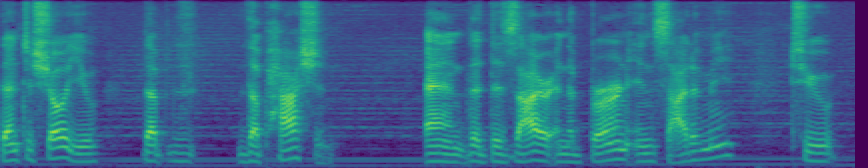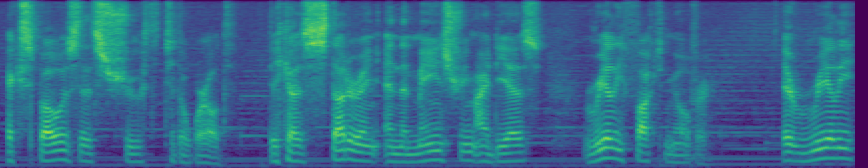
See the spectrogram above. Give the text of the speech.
than to show you the the passion and the desire and the burn inside of me to expose this truth to the world because stuttering and the mainstream ideas really fucked me over. It really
